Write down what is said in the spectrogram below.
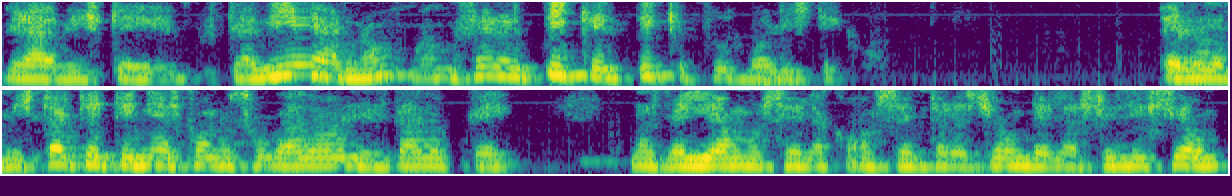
graves que, pues, que había, ¿no? Vamos a ver el pique, el pique futbolístico. Pero la amistad que tenías con los jugadores, dado que nos veíamos en la concentración de la selección,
